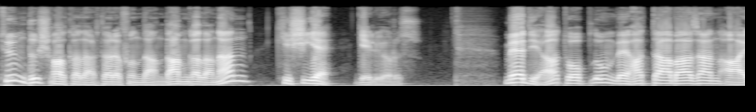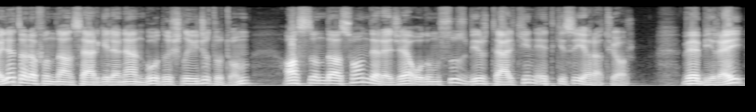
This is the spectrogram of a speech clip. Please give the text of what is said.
tüm dış halkalar tarafından damgalanan kişiye geliyoruz. Medya, toplum ve hatta bazen aile tarafından sergilenen bu dışlayıcı tutum, aslında son derece olumsuz bir telkin etkisi yaratıyor. Ve birey,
